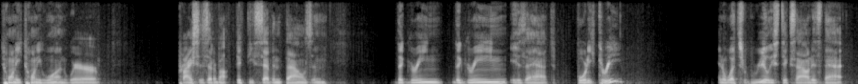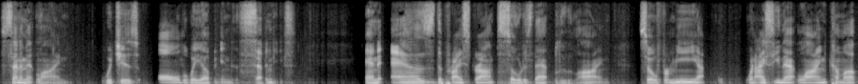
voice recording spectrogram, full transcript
2021, where price is at about 57,000, the green the green is at 43 and what's really sticks out is that sentiment line, which is all the way up into the 70s. And as the price drops, so does that blue line. So for me, when I see that line come up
